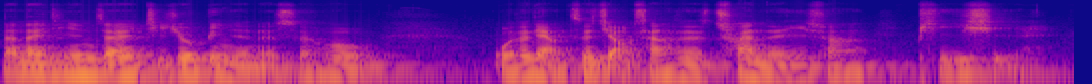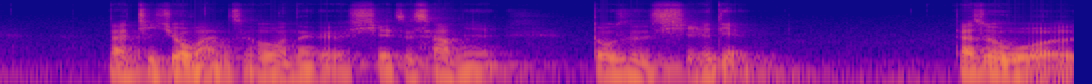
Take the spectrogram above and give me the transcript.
那那天在急救病人的时候，我的两只脚上是穿着一双皮鞋。那急救完之后，那个鞋子上面都是鞋点，但是我。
